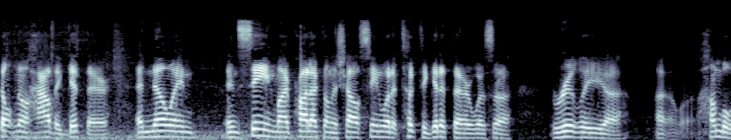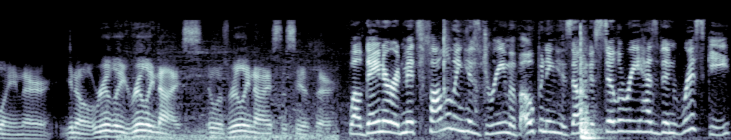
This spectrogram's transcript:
don't know how they get there. And knowing and seeing my product on the shelf, seeing what it took to get it there was uh, really uh, uh, humbling or, you know, really, really nice. It was really nice to see it there. While Dehner admits following his dream of opening his own distillery has been risky,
